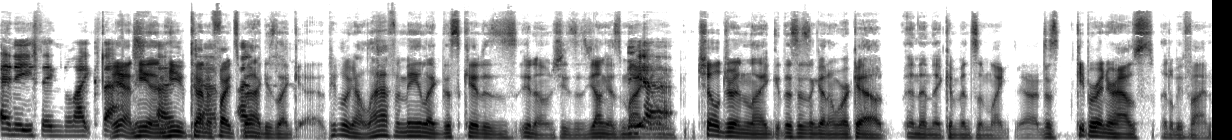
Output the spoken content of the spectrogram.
anything like that. Yeah, and he and he kind of um, fights and- back. He's like, uh, people are gonna laugh at me. Like this kid is, you know, she's as young as my Yeah. children. Like this isn't gonna work out. And then they convince him, like, uh, just keep her in your house. It'll be fine.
